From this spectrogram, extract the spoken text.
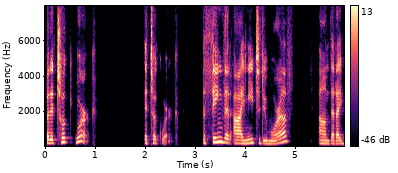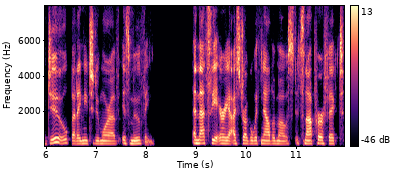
but it took work. It took work. The thing that I need to do more of, um, that I do, but I need to do more of, is moving. And that's the area I struggle with now the most. It's not perfect.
